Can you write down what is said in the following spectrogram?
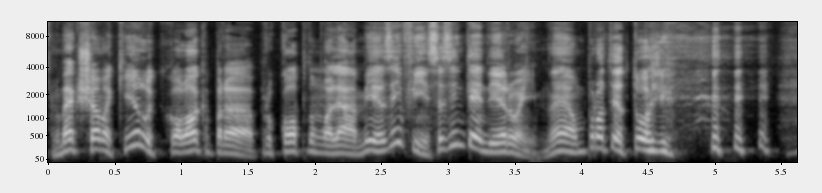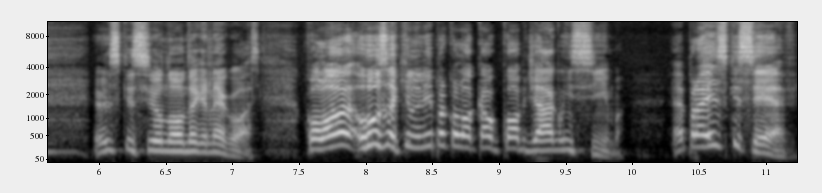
Como é que chama aquilo que coloca para o copo não molhar a mesa? Enfim, vocês entenderam aí, né? Um protetor de. Eu esqueci o nome daquele negócio. Coloca, usa aquilo ali para colocar o copo de água em cima. É para isso que serve.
